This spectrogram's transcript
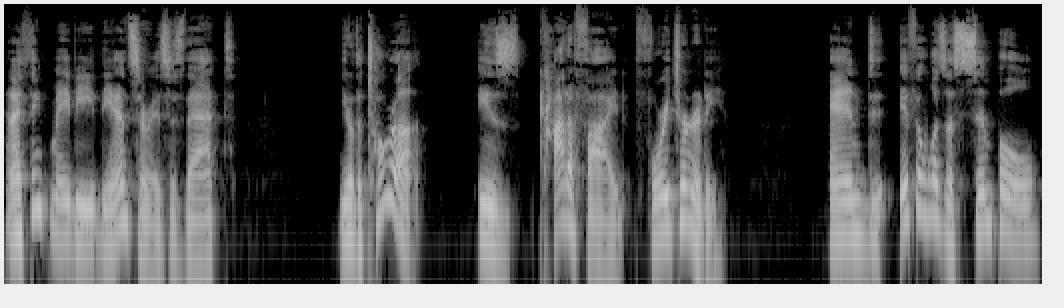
And I think maybe the answer is, is that, you know, the Torah is codified for eternity. And if it was a simple,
